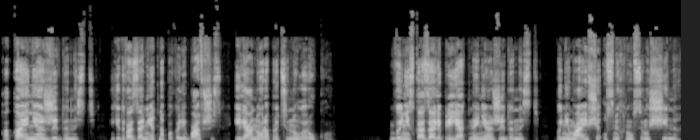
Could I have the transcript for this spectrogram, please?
Какая неожиданность!» Едва заметно поколебавшись, Элеонора протянула руку. «Вы не сказали приятная неожиданность», понимающе усмехнулся мужчина.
